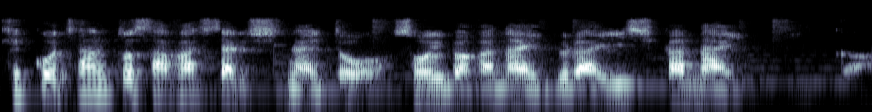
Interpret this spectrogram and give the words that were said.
結構ちゃんと探したりしないと、そういう場がないぐらいしかないっていうか、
